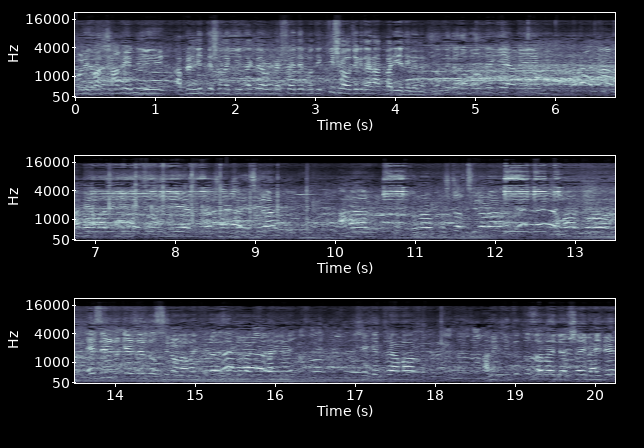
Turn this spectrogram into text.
খলিফা শামীম যিনি আপনার নির্দেশনা কি থাকবে এবং ব্যবসায়ীদের প্রতি কি সহযোগিতার হাত বাড়িয়ে দিবেন আপনি? সত্যি কথা বলতে কি আমি আমি আমার এই নির্বাচন নিয়ে আমি খুব সংসারে ছিলাম। আমার কোনো পোস্টার ছিল না, আমার কোনো এজেন্ট, এজেন্টও ছিল না আমি কোনো এজেন্টও রাখতে পারি নাই। সেক্ষেত্রে আমার, আমি কৃতিত্ব জানাই ব্যবসায়ী ভাইদের,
